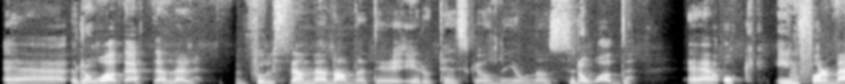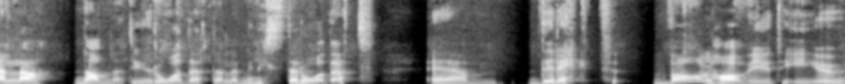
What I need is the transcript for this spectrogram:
eh, rådet, eller fullständiga namnet är Europeiska unionens råd. Eh, och informella namnet är ju rådet eller ministerrådet. Eh, direktval har vi ju till EU,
